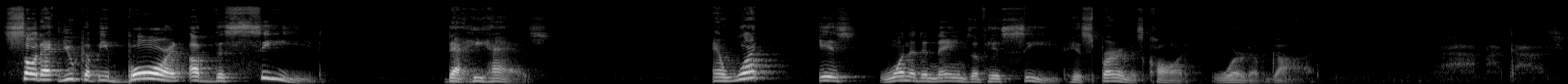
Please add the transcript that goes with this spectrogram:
so that you could be born of the seed that he has. And what is one of the names of his seed? His sperm is called Word of God. Oh my gosh.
